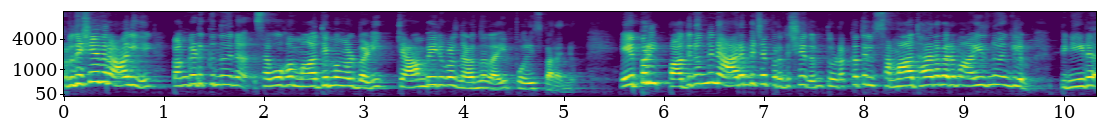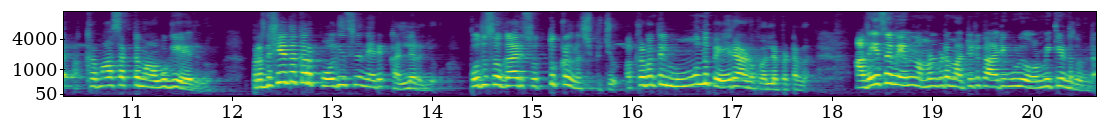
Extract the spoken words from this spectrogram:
പ്രതിഷേധ റാലിയിൽ പങ്കെടുക്കുന്നതിന് സമൂഹ മാധ്യമങ്ങൾ വഴി ക്യാമ്പയിനുകൾ നടന്നതായി പോലീസ് പറഞ്ഞു. ഏപ്രിൽ പതിനൊന്നിന് ആരംഭിച്ച പ്രതിഷേധം തുടക്കത്തിൽ സമാധാനപരമായിരുന്നുവെങ്കിലും പിന്നീട് അക്രമാസക്തമാവുകയായിരുന്നു. പ്രതിഷേധക്കാർ പോലീസിന് നേരെ കല്ലെറിഞ്ഞു. പൊതു സ്വകാര്യ സ്വത്തുക്കൾ നശിപ്പിച്ചു. അക്രമത്തിൽ മൂന്ന് പേരാണ് കൊല്ലപ്പെട്ടത്. അതേസമയം നമ്മളിവിടെ മറ്റൊരു കാര്യം കൂടി ഓർമ്മിക്കേണ്ടതുണ്ട്.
